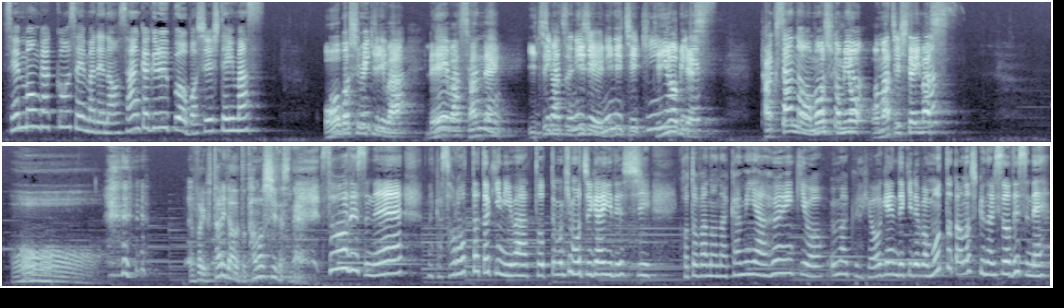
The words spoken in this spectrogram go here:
専門学校生までの参加グループを募集しています。応募締め切りは令和3年1月22日金曜日です。たくさんのお申し込みをお待ちしています。おお やっぱり2人で会うと楽しいですね。そうですね。なんか揃った時にはとっても気持ちがいいですし言葉の中身や雰囲気をうまく表現できればもっと楽しくなりそうですね。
